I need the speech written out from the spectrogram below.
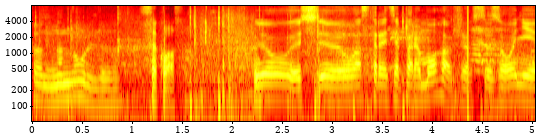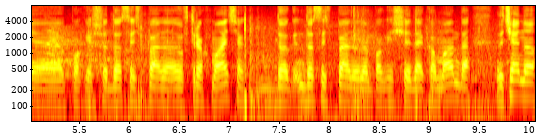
на нуль все класно. Ну, е, у вас третя перемога вже в сезоні. е, Поки що досить впевнено в трьох матчах. Досить впевнено, поки що йде команда. Звичайно,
